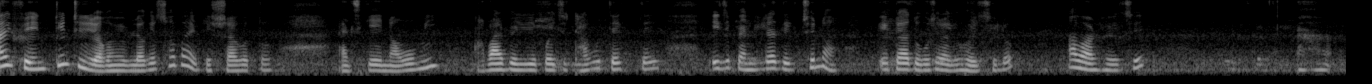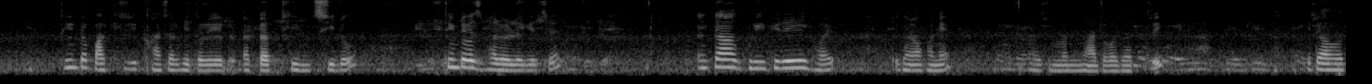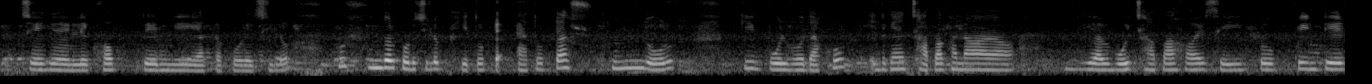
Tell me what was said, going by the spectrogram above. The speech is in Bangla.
হাই ফ্রেন্ড, টিনটিনি রকমের ব্লগে সবাইকে স্বাগত। আজকে নবমী, আবার বেরিয়ে পড়েছে ঠাকুর দেখতে। এই যে প্যান্ডেলটা দেখছ না, এটা দু বছর আগে হয়েছিল, আবার হয়েছে। থিমটা পাখির খাঁচার ভেতরের একটা থিম ছিল, থিমটা বেশ ভালো লেগেছে। এটা ঘুরিয়ে ফিরেই হয়, এখানে ওখানে মানে না জগদ্ধাত্রী এটা হচ্ছে লেখকদের নিয়ে একটা করেছিল। খুব সুন্দর করেছিল। ভেতরটা এতটা সুন্দর, কি বলব দেখো এখানে ছাপাখানা কীভাবে বই ছাপা হয়, সেই প্রিন্টের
